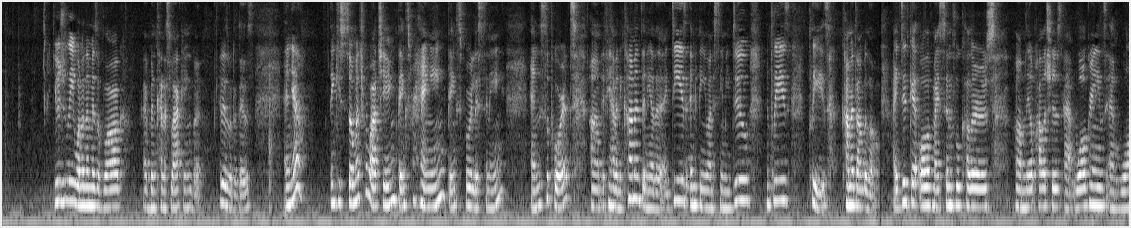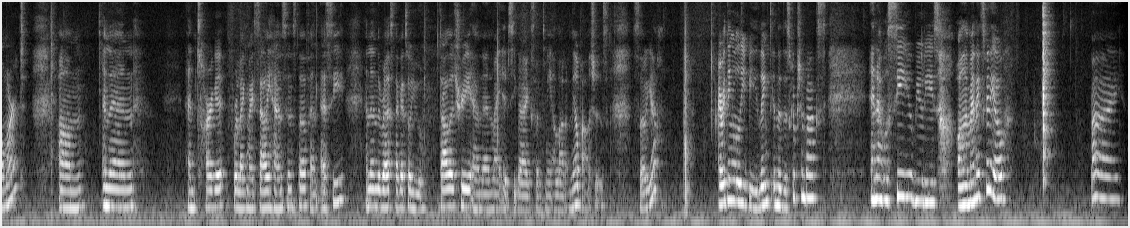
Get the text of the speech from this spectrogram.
Usually one of them is a vlog. I've been kind of slacking, but it is what it is. And yeah, thank you so much for watching. Thanks for hanging. Thanks for listening and the support. Um, if you have any comments, any other ideas, anything you want to see me do, then please please comment down below. I did get all of my Sinful Colors um, nail polishes at Walgreens and Walmart. Um, and then, and Target for like my Sally Hansen stuff and Essie. And then the rest, like I told you, Dollar Tree and then my Ipsy bag sends me a lot of nail polishes. So yeah, everything will be linked in the description box. And I will see you beauties on my next video. Bye.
